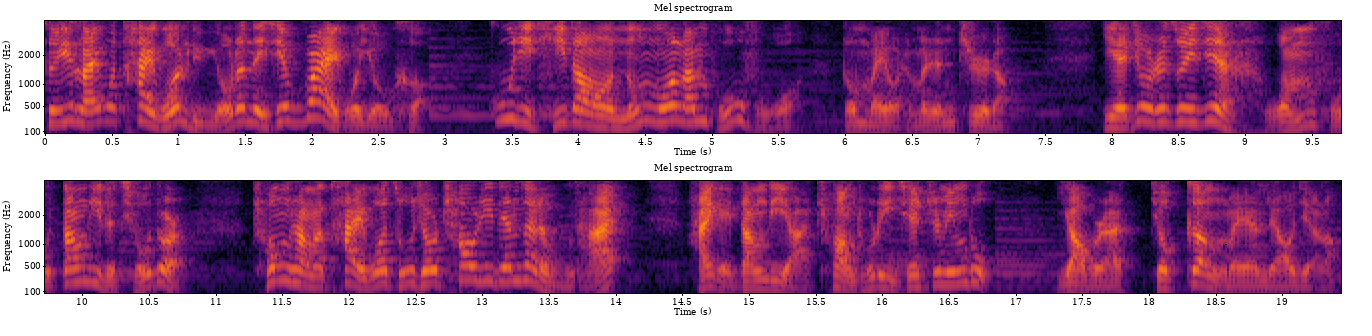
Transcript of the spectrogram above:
对于来过泰国旅游的那些外国游客，估计提到农摩兰普府都没有什么人知道。也就是最近，我们府当地的球队冲上了泰国足球超级联赛的舞台，还给当地啊创出了一些知名度。要不然就更没人了解了。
